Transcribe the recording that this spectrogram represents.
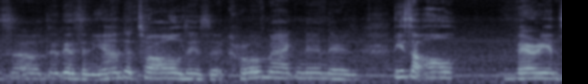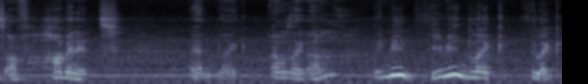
so. There's a Neanderthal. There's a Cro-Magnon. There's these are all variants of hominids, and like I was like, oh, you mean you mean like like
